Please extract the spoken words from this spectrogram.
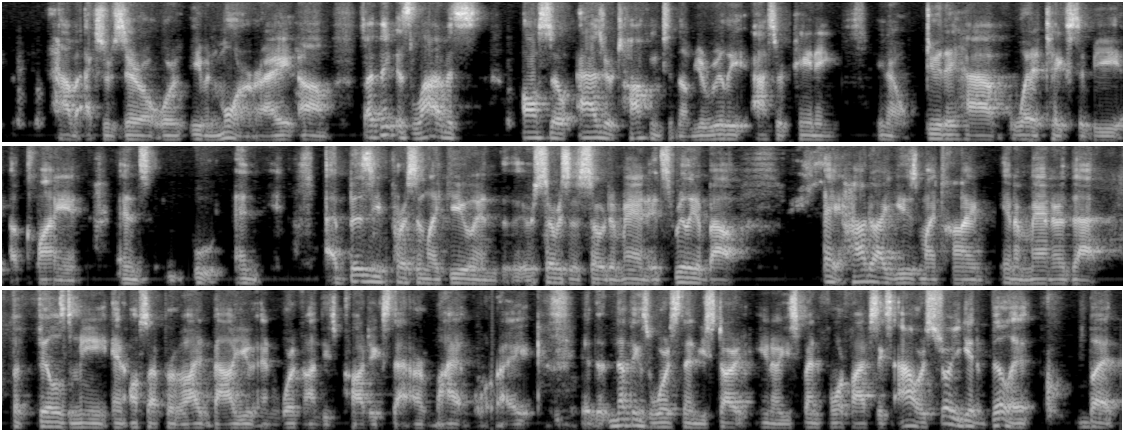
have an extra zero or even more, right? Um, so I think it's a lot of it's also as you're talking to them, you're really ascertaining, you know, do they have what it takes to be a client and and a busy person like you and your services so demand. It's really about, hey, how do I use my time in a manner that fulfills me and also I provide value and work on these projects that are viable, right? Nothing's worse than you start, you know, you spend four, five, six hours. Sure, you get a billet, but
